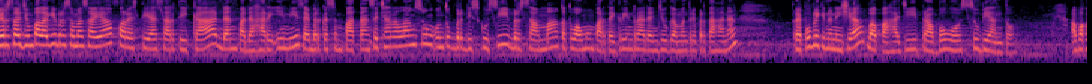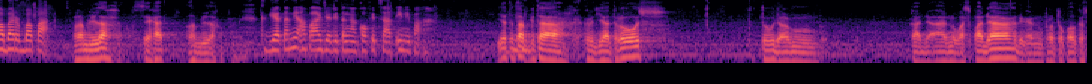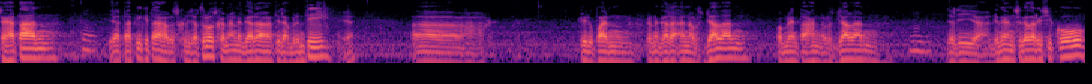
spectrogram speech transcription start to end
Pemirsa, jumpa lagi bersama saya Forestia Sartika dan pada hari ini saya berkesempatan secara langsung untuk berdiskusi bersama Ketua Umum Partai Gerindra dan juga Menteri Pertahanan Republik Indonesia, Bapak Haji Prabowo Subianto. Apa kabar Bapak? Alhamdulillah sehat, Alhamdulillah. Kegiatannya apa aja di tengah COVID saat ini Pak? Ya tetap kita kerja terus, tentu dalam keadaan waspada dengan protokol kesehatan. Betul. Ya, tapi kita harus kerja terus karena negara tidak berhenti. Ya. Uh, kehidupan kenegaraan harus jalan, pemerintahan harus jalan. Hmm. Jadi ya dengan segala risiko,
